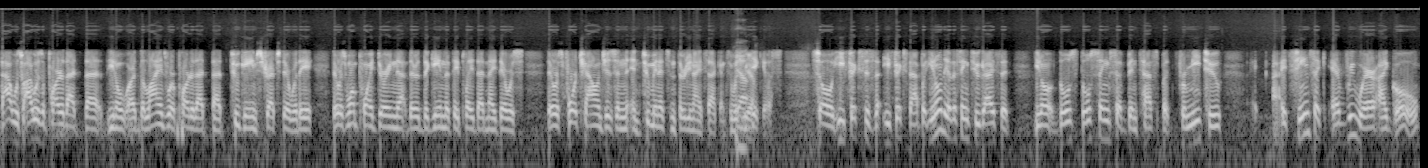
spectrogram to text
that was I was a part of that that you know the Lions were a part of that that two game stretch there where they there was one point during that the, the game that they played that night there was there was four challenges in, in two minutes and 39 seconds. It was yeah. ridiculous. So he fixes that, he fixed that. But you know the other thing too, guys, that you know those those things have been tested. But for me too, it seems like everywhere I go,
